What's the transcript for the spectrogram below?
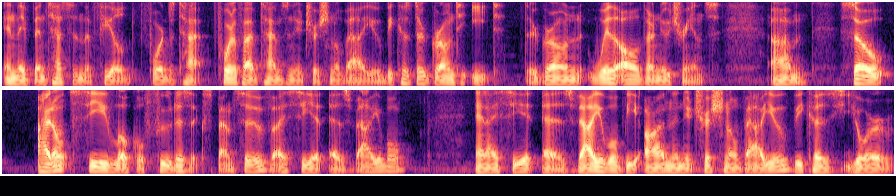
and they've been tested in the field four to ti- four to five times the nutritional value because they're grown to eat. They're grown with all of their nutrients. Um, so I don't see local food as expensive. I see it as valuable and I see it as valuable beyond the nutritional value because you're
